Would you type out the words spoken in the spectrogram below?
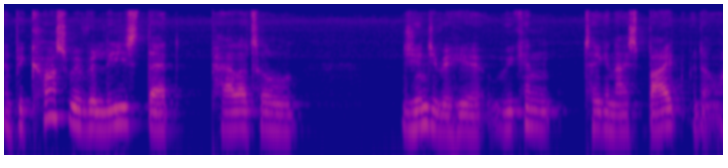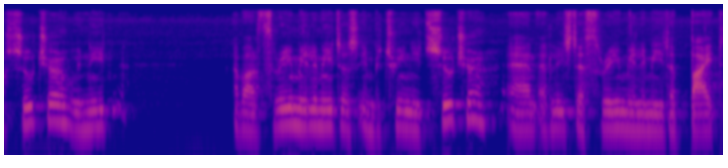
And because we released that palatal gingiva here, we can take a nice bite with our suture. We need about 3 millimeters in between each suture and at least a 3 millimeter bite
